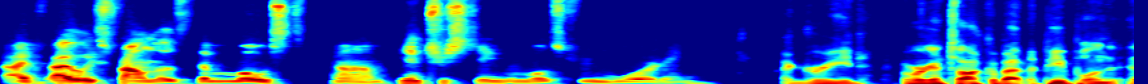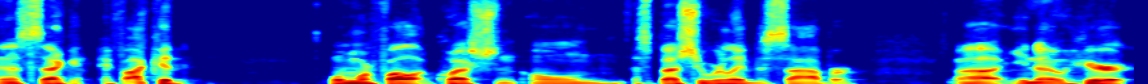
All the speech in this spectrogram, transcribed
I've I always found those the most um, interesting, the most rewarding. Agreed. And we're going to talk about the people in, in a second. If I could, one more follow up question on, especially related to cyber. Uh, you know, here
